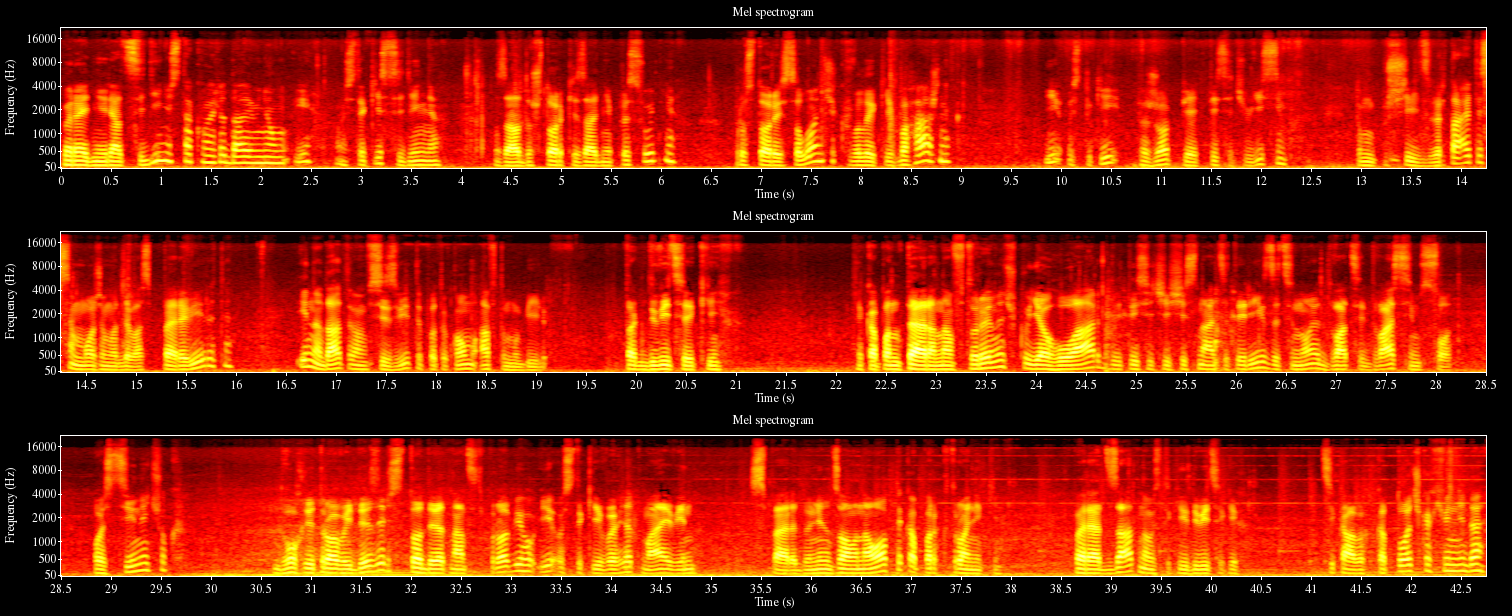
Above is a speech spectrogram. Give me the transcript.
передній ряд сидінь, ось так виглядає в ньому. І ось такі сидіння ззаду. Шторки задні присутні, просторий салончик, великий багажник. І ось такий Peugeot 5008. Тому пишіть, звертайтеся, можемо для вас перевірити і надати вам всі звіти по такому автомобілю. Так, дивіться, які, яка пантера на вториночку. Jaguar 2016 рік за ціною 22 700. Ось ціничок. Двохлітровий дизель, 119 пробігу і ось такий вигляд має він спереду. Лінзована оптика, парктроніки перед-зад, на ось таких, дивіться, яких цікавих каточках він йде.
